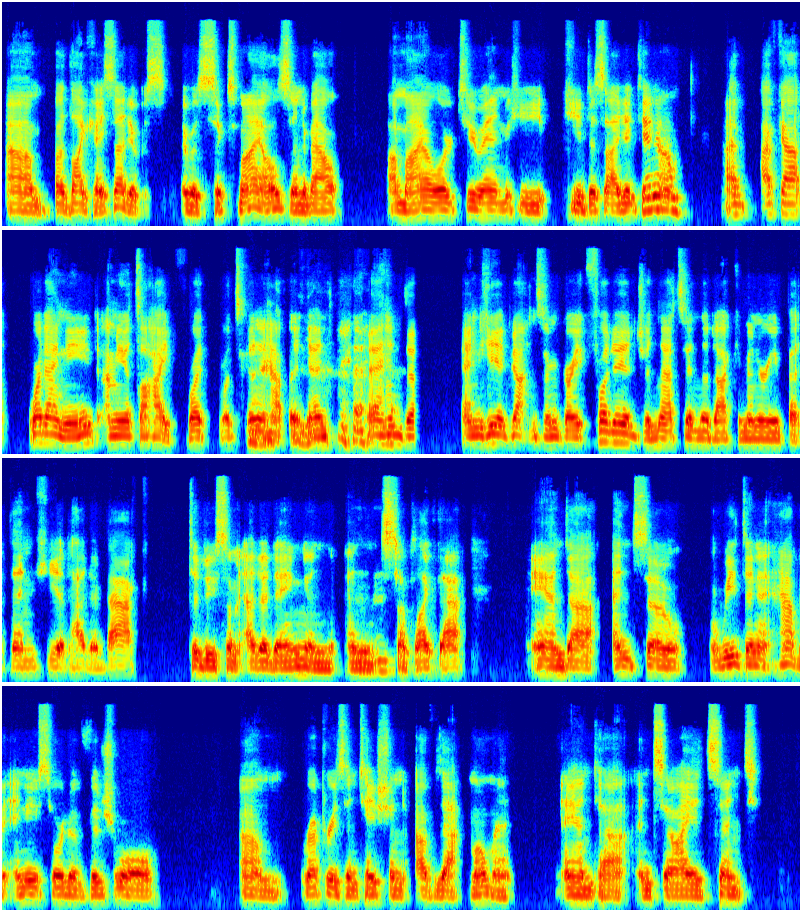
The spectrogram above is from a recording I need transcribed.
um, but like I said, it was it was six miles, and about a mile or two in, he he decided, you know, I've I've got what I need. I mean, it's a hike. What what's going to happen? And and uh, and he had gotten some great footage, and that's in the documentary. But then he had headed back to do some editing and and Mhm. stuff like that, and uh, and so we didn't have any sort of visual um, representation of that moment, and uh, and so I had sent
